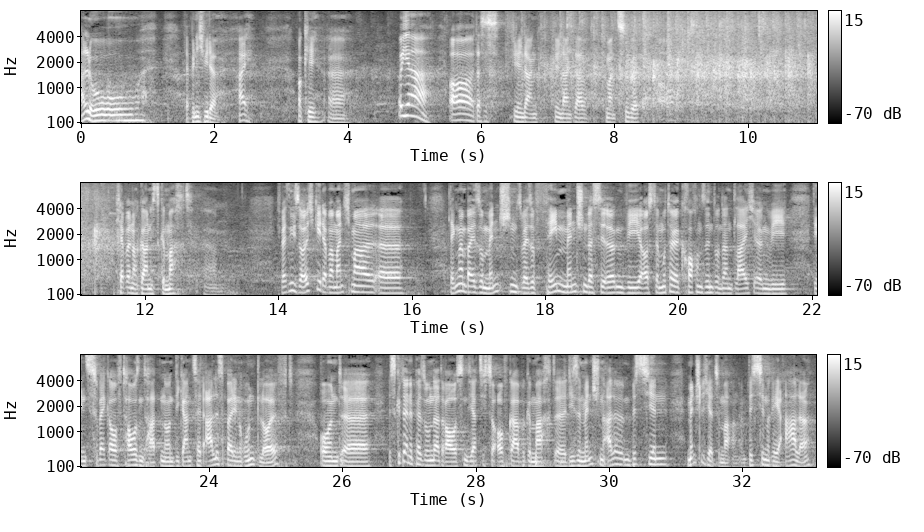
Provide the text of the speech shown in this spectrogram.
Hallo, da bin ich wieder. Hi. Okay. Äh, oh ja. Oh, das ist. Vielen Dank. Vielen Dank, da hat man zugehört. Oh. Ich habe ja noch gar nichts gemacht. Ähm, ich weiß nicht, wie es euch geht, aber manchmal äh, denkt man bei so Menschen, bei so Fame-Menschen, dass sie irgendwie aus der Mutter gekrochen sind und dann gleich irgendwie den Zweck auf 1000 hatten und die ganze Zeit alles bei denen rund läuft. Und äh, es gibt eine Person da draußen, die hat sich zur Aufgabe gemacht, äh, diese Menschen alle ein bisschen menschlicher zu machen, ein bisschen realer.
